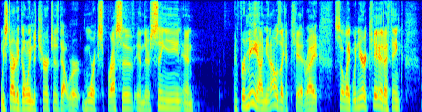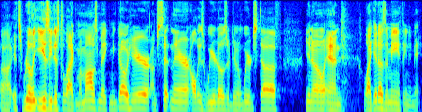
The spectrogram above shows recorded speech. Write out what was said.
we started going to churches that were more expressive in their singing. And and for me, I mean, I was like a kid, right? So like when you're a kid, I think. Uh, it's really easy just to like my mom's making me go here i'm sitting there all these weirdos are doing weird stuff you know and like it doesn't mean anything to me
